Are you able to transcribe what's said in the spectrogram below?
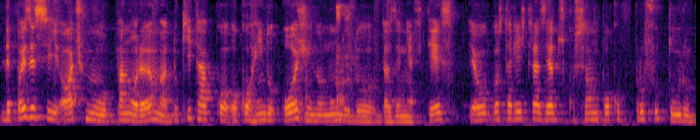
depois desse ótimo panorama do que está ocorrendo hoje no mundo do, das NFTs, eu gostaria de trazer a discussão um pouco para o futuro,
